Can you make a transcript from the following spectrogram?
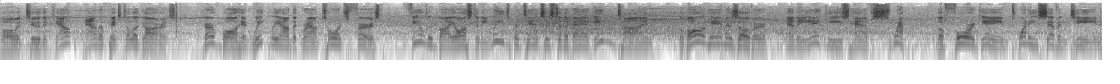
0 2 the count. Now the pitch to Lagares. Curveball hit weakly on the ground towards first. Fielded by Austin. He leads Betances to the bag in time. The ball game is over, and the Yankees have swept the four game 2017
